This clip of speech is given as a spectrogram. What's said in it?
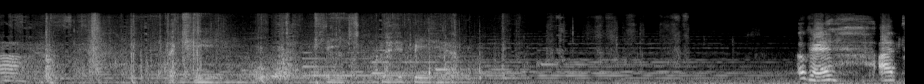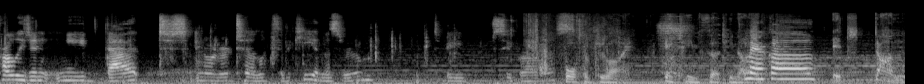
Ah. The key. Please, let it be here. Okay, I probably didn't need that in order to look for the key in this room, to be super honest. 4th of July, 1839. America! It's done!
